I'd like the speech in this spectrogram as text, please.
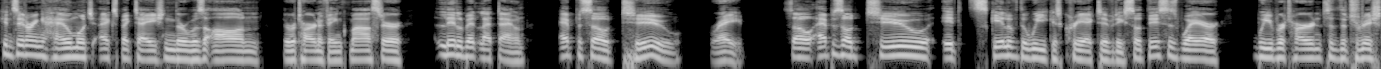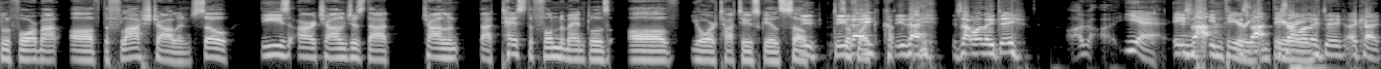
considering how much expectation there was on the return of Ink Master, a little bit let down. Episode two, great. So episode two, its skill of the week is creativity. So this is where we return to the traditional format of the flash challenge. So these are challenges that challenge that test the fundamentals of your tattoo skills. So do do they? like do they? Is that what they do? uh, yeah, in, Is that in theory, Is that, in theory, is that what they do? Okay,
